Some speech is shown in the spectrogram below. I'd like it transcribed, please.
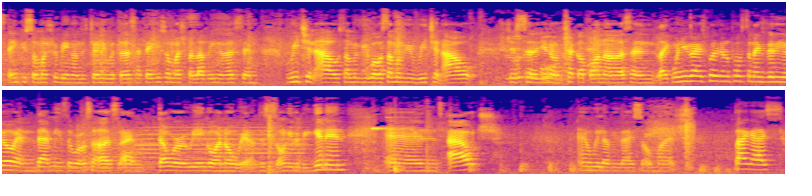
thank you so much for being on this journey with us. And thank you so much for loving us and reaching out. Some of you well some of you reaching out just to you know check up on us. And like when you guys put gonna post the next video and that means the world to us. And don't worry we ain't going nowhere. This is only the beginning. And ouch. And we love you guys so much. Bye guys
